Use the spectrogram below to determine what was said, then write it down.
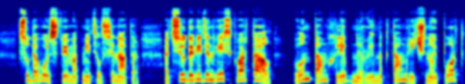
— с удовольствием отметил сенатор. «Отсюда виден весь квартал. Вон там хлебный рынок, там речной порт,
